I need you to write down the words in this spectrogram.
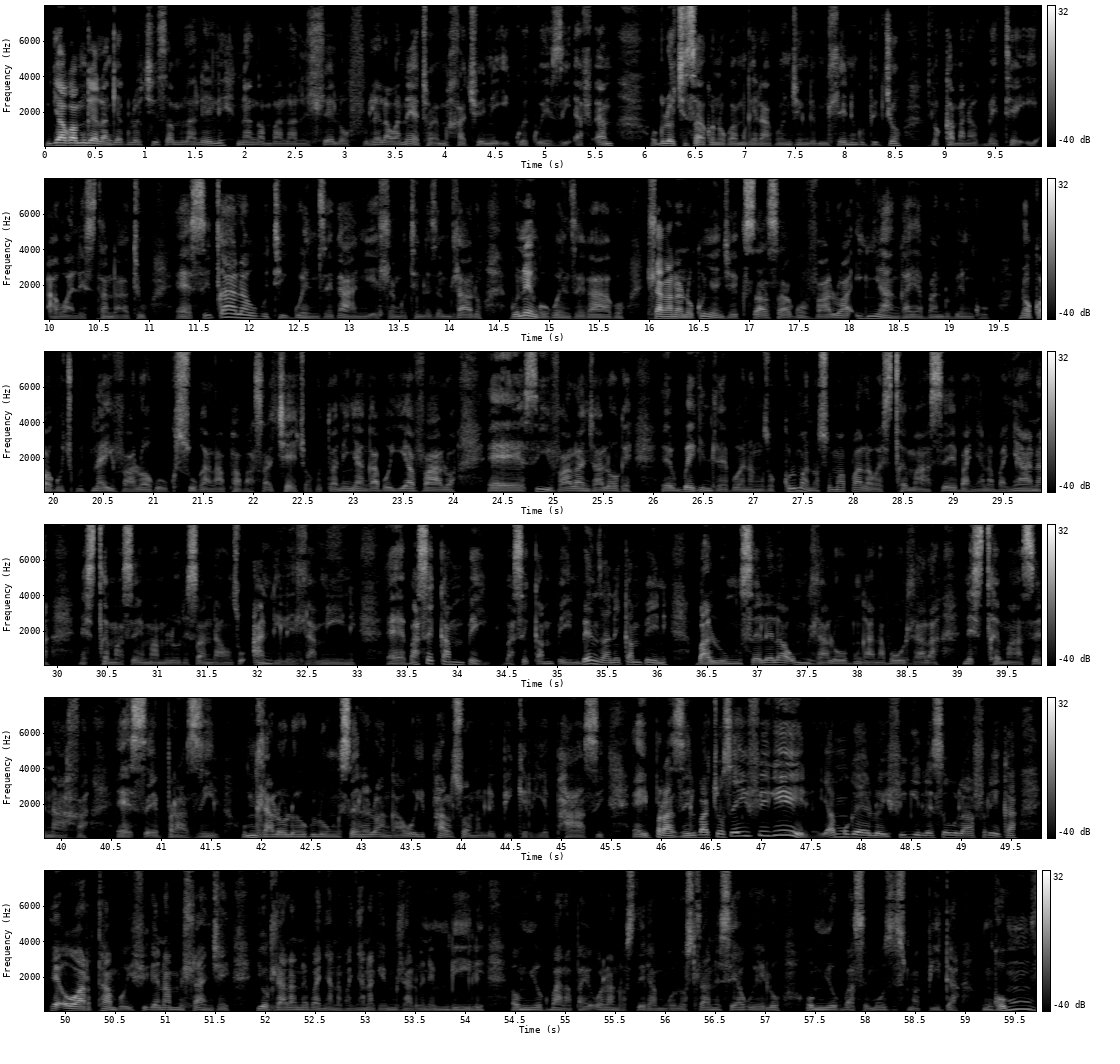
Ngiyakwamukela ngiyakulotshisa mlaleli nangambala lihlelo fulela wanethwa emhathweni igwegwezi FM okulotshisa khona okwamukela njengemhleni kupicture lokukhamba nakubethe ihour lesithandathu. Eh sicala ukuthi kwenzekani ehlangothini lezemidlalo? Kunengo kwenzekako hlangana nokunye nje kusasa kuvalwa inyanga yabantu bengubo. Nokho akuthi ukuthi nayivalwa ukusuka lapha basatshejwa kodwa inyanga yabo iyavalwa. Eh siyivala njalo ke ubeka indlebe wena. Ngizokukhuluma nosomapala wesichema sebanyana banyana. Nesicema seMamelodi Sundowns uAndile Dlamini eh base campaign base campaign benzana ecampaign balungiselela umdlalo wobungana bodlala nesicema senaga eseBrazil umdlalo lo yokulungiselelwa ngawo iphaliswano lebigiri yephasi eh, iBrazil batsho seyifikile yamukelwe ifikile eSouth Africa eOR Tambo ifike namhlanje yokudlala nebanyana banyana ke emidlalweni emibili omnye kuba lapha eOrlando Stadium ngolosihlanu siyakwelo omnye kuba seMoses Mabhida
